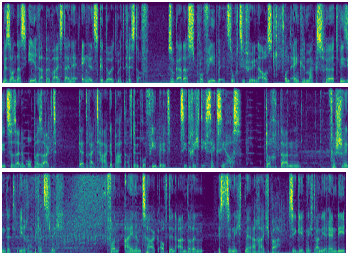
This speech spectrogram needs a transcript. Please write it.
Besonders Ira beweist eine Engelsgeduld mit Christoph. Sogar das Profilbild sucht sie für ihn aus und Enkel Max hört, wie sie zu seinem Opa sagt, der Drei-Tage-Bart auf dem Profilbild sieht richtig sexy aus. Doch dann verschwindet Ira plötzlich. Von einem Tag auf den anderen ist sie nicht mehr erreichbar. Sie geht nicht an ihr Handy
